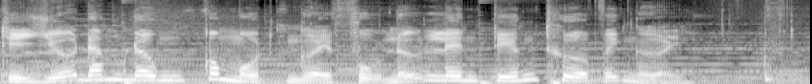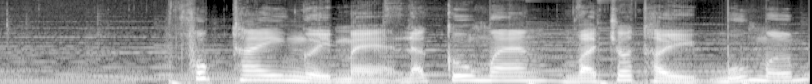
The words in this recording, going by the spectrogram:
thì giữa đám đông có một người phụ nữ lên tiếng thưa với người: Phúc thay người mẹ đã cưu mang và cho thầy bú mớm.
